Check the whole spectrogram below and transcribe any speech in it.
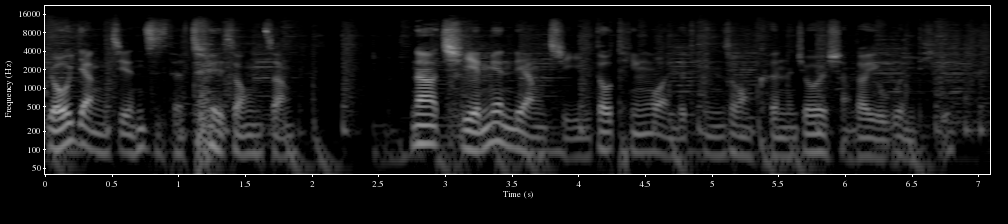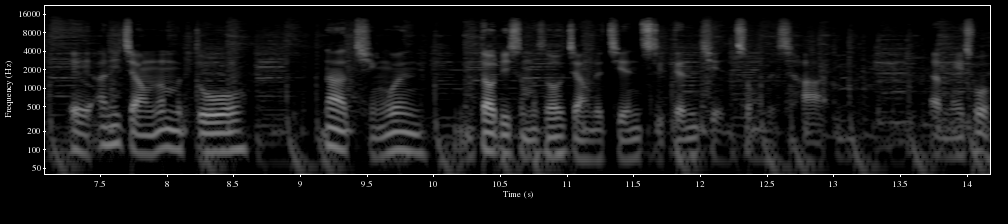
有氧减脂的最终章，那前面两集都听完的听众，可能就会想到一个问题：哎，啊，你讲那么多，那请问你到底什么时候讲的减脂跟减重的差异？呃，没错，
